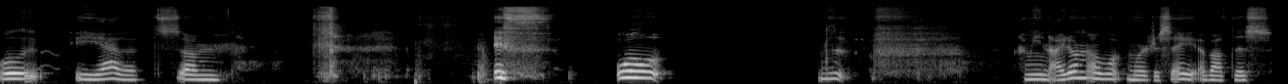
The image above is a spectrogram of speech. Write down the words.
well, yeah, that's um, if well, the, I mean, I don't know what more to say about this.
